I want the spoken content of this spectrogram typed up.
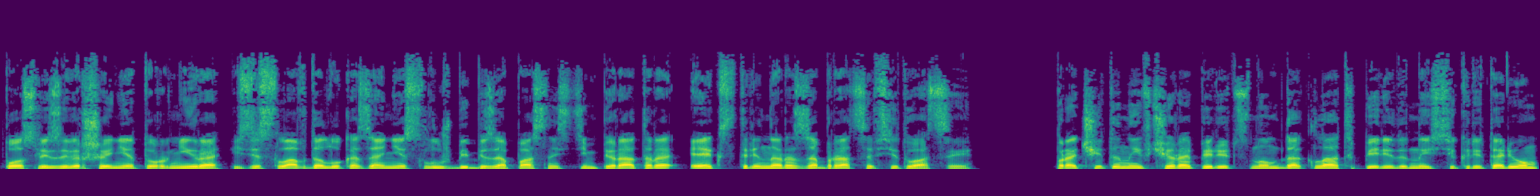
После завершения турнира Изяслав дал указание службе безопасности императора экстренно разобраться в ситуации. Прочитанный вчера перед сном доклад, переданный секретарем,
